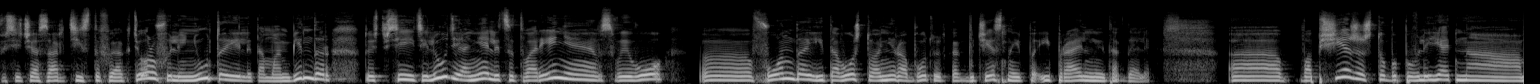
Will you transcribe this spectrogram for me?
сейчас артистов и актеров, или Нюта, или там Амбиндер. То есть все эти люди, они олицетворение своего э, фонда и того, что они работают как бы честно и, и правильно и так далее. А, вообще же, чтобы повлиять на э,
